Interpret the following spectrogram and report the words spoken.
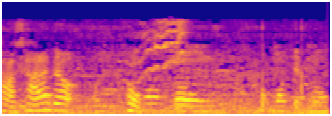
ข่าวเช้าน่าจะหกโมงหกโมงเจ็ดโมง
